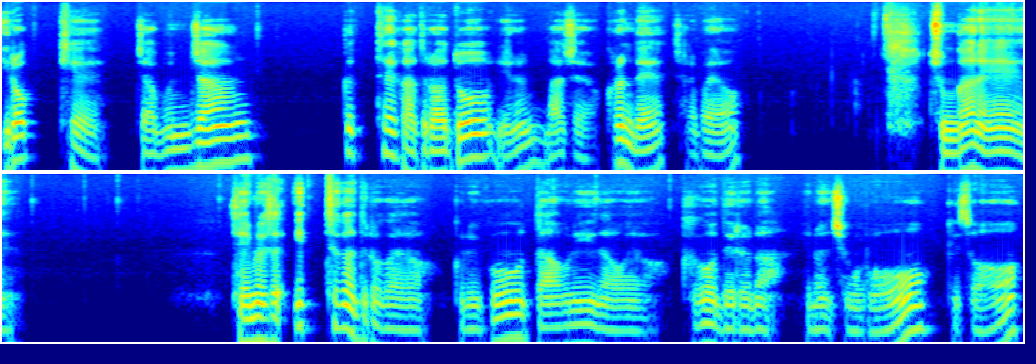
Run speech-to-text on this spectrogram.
이렇게 자 문장 끝에 가더라도 얘는 맞아요. 그런데 잘 봐요. 중간에 대명사 it가 들어가요. 그리고 down이 나와요. 그거 내려놔. 이런 식으로. 그래서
